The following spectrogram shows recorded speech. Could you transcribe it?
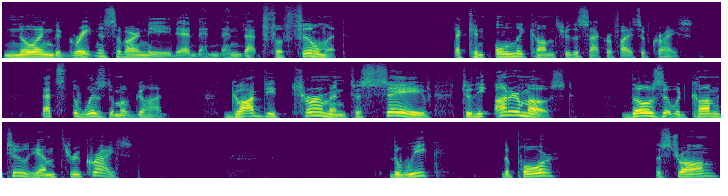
knowing the greatness of our need and, and, and that fulfillment that can only come through the sacrifice of Christ. That's the wisdom of God. God determined to save to the uttermost those that would come to him through Christ. The weak, the poor, the strong,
